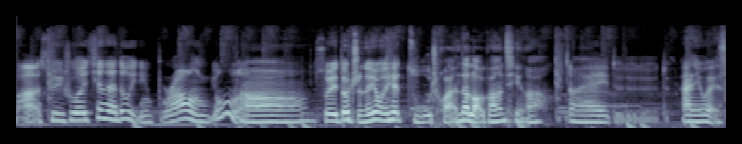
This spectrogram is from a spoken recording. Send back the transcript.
嘛，所以说现在都已经不让用了啊，所以都只能用一些祖传的老钢琴啊。哎，对对对对，anyways。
